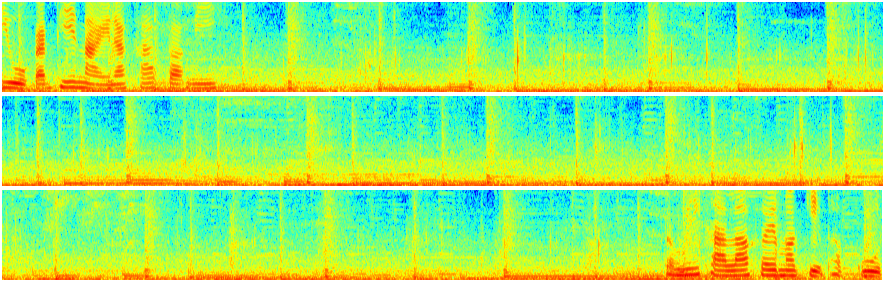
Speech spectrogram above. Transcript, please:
อยู่กันที่ไหนนะคะ ตอนนี้ ตรงนี้ค่ะเราเคยมาเก็บผักกูด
